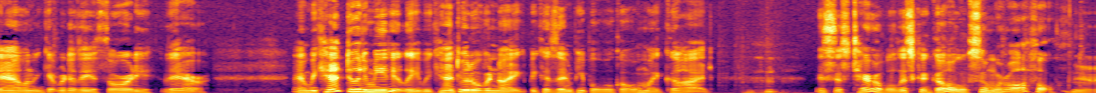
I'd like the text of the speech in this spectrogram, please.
down, and get rid of the authority there. And we can't do it immediately. We can't do it overnight because then people will go, oh my God, this is terrible. This could go somewhere awful Yeah.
